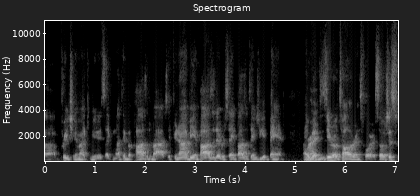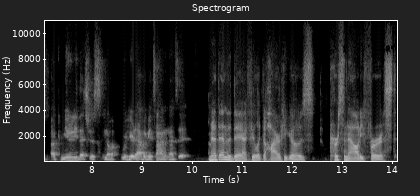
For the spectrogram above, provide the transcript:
uh, preaching in my community. It's like nothing but positive vibes. If you're not being positive or saying positive things, you get banned. Like right. We have zero tolerance for it. So it's just a community that's just you know we're here to have a good time and that's it. I mean, at the end of the day, I feel like the hierarchy goes personality first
